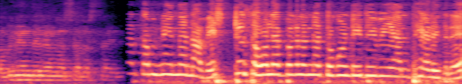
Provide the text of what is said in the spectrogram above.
ಅಭಿನಂದನೆಯನ್ನು ಸಲ್ಲಿಸ್ತಾ ಇದ್ದೀವಿ. ಕಂಪ್ನಿಯಿಂದ ನಾವೆಷ್ಟು ಸೌಲಭ್ಯಗಳನ್ನ ತಗೊಂಡಿದೀವಿ ಅಂತ ಹೇಳಿದ್ರೆ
